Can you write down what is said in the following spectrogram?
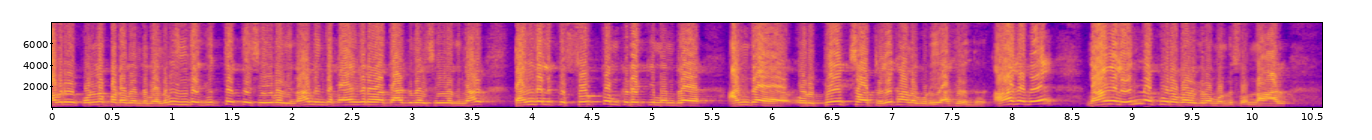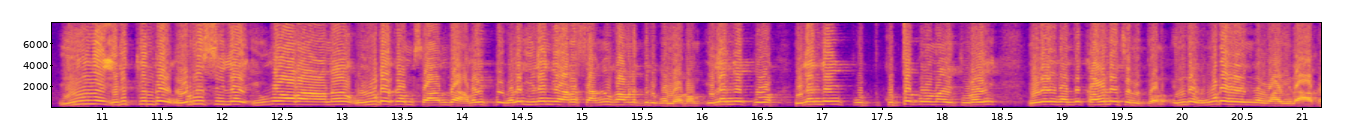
அவர்கள் கொல்லப்பட வேண்டும் என்றும் இந்த யுத்தத்தை செய்வதனால் இந்த பயங்கரவாத தாக்குதல் செய்வதனால் தங்களுக்கு சொர்க்கம் கிடைக்கும் என்ற அந்த ஒரு பேச்சாற்றலை காணக்கூடியதாக இருந்தது. ஆகவே நாங்கள் என்ன கூற வருகிறோம் என்று சொன்னால் இங்கு இருக்கின்ற ஒரு சில இவ்வாறான ஊடகம் சார்ந்த அமைப்புகளை இலங்கை அரசாங்கம் கவனத்தில் கொள்ளணும். இலங்கை இலங்கை குற்றப்புலனாய் துறை இதை வந்து கவனம் செலுத்தணும். இந்த ஊடகங்கள் வாயிலாக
